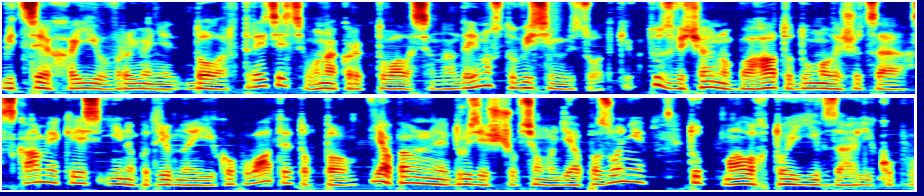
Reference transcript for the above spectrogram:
Від цих хаїв в районі 1,30 вона коректувалася на 98%. Тут, звичайно, багато думали, що це скам якийсь і не потрібно її купувати. Тобто я впевнений, друзі, що в цьому діапазоні тут мало хто її взагалі купував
